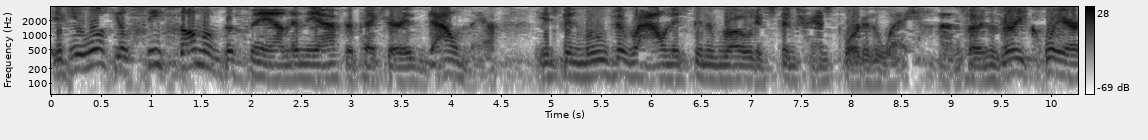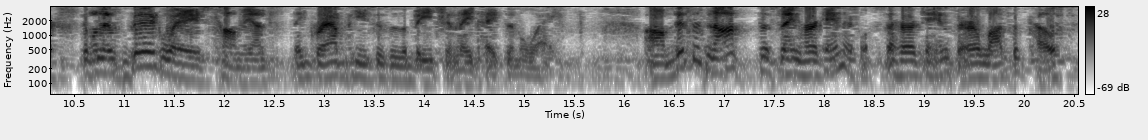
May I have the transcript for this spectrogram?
If you look, you'll see some of the sand in the after picture is down there. It's been moved around, it's been eroded, it's been transported away. And so it's very clear that when those big waves come in, they grab pieces of the beach and they take them away. Um, this is not the same hurricane. There's lots of hurricanes. There are lots of coasts.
